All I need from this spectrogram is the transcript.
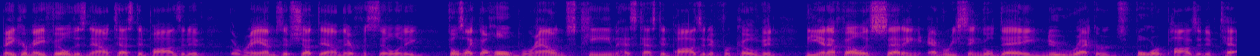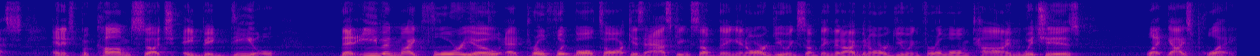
Baker Mayfield is now tested positive. The Rams have shut down their facility. Feels like the whole Browns team has tested positive for COVID the NFL is setting every single day new records for positive tests. And it's become such a big deal that even Mike Florio at Pro Football Talk is asking something and arguing something that I've been arguing for a long time, which is let guys play.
